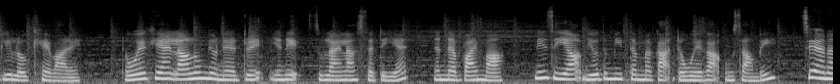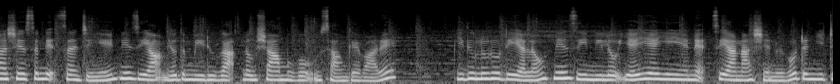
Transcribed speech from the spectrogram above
ပြုလုပ်ခဲ့ပါတယ်။ဒဝဲခရိုင်လောင်းလုံးမြို့နယ်အတွင်းယနေ့ဇူလိုင်လ17ရက်နနက်ပိုင်းမှာနှင်းစီရောက်မြို့သမီးသမက်ကဒဝဲကဦးဆောင်ပြီးဆီယနာရှင်စနစ်စန့်ကျင်ရေးနှင်းစီရောက်မြို့သမီးတို့ကလှုပ်ရှားမှုကိုဦးဆောင်ခဲ့ပါတယ်။ပြည်သူလူထုတရက်လုံးနှင်းစီနီလို့ရဲရဲရင်ရင်နဲ့ဆီယနာရှင်တွေကိုတညီတ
